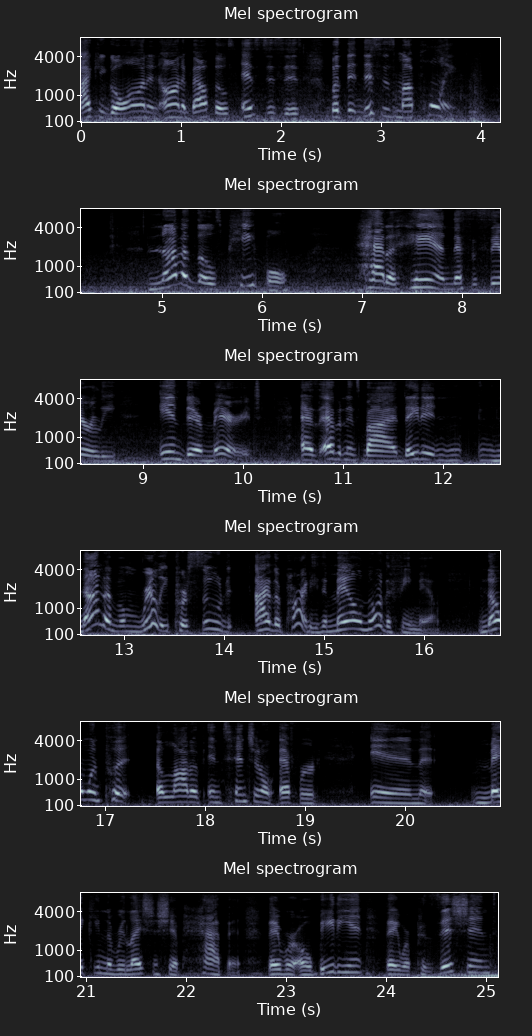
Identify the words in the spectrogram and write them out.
I could go on and on about those instances, but th- this is my point. None of those people had a hand necessarily in their marriage as evidenced by they didn't none of them really pursued either party the male nor the female no one put a lot of intentional effort in making the relationship happen. They were obedient, they were positioned,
